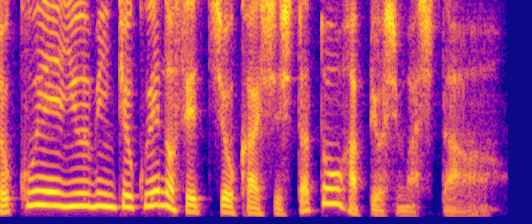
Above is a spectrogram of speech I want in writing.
直営郵便局への設置を開始したと発表しました。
